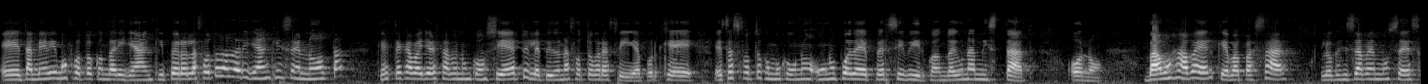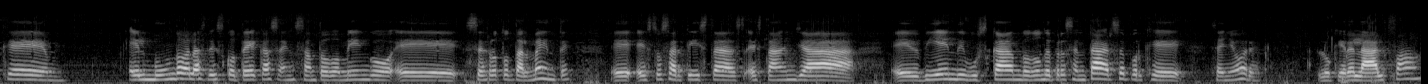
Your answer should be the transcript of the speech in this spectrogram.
Eh, también vimos fotos con Dari Yankee, pero la foto de Dari Yankee se nota que este caballero estaba en un concierto y le pidió una fotografía, porque estas fotos como que uno, uno puede percibir cuando hay una amistad o no. Vamos a ver qué va a pasar. Lo que sí sabemos es que el mundo de las discotecas en Santo Domingo eh, cerró totalmente. Eh, estos artistas están ya viendo y buscando dónde presentarse porque señores, lo que era el alfa,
